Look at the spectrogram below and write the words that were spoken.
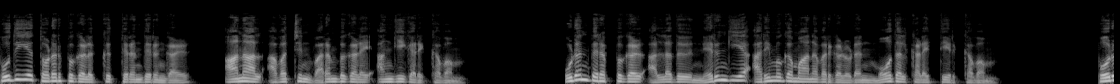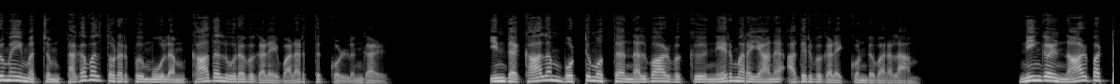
புதிய தொடர்புகளுக்குத் திறந்திருங்கள் ஆனால் அவற்றின் வரம்புகளை அங்கீகரிக்கவும். உடன்பிறப்புகள் அல்லது நெருங்கிய அறிமுகமானவர்களுடன் மோதல்களைத் தீர்க்கவும். பொறுமை மற்றும் தகவல் தொடர்பு மூலம் காதல் உறவுகளை வளர்த்துக் கொள்ளுங்கள். இந்த காலம் ஒட்டுமொத்த நல்வாழ்வுக்கு நேர்மறையான அதிர்வுகளைக் கொண்டு வரலாம். நீங்கள் நாள்பட்ட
